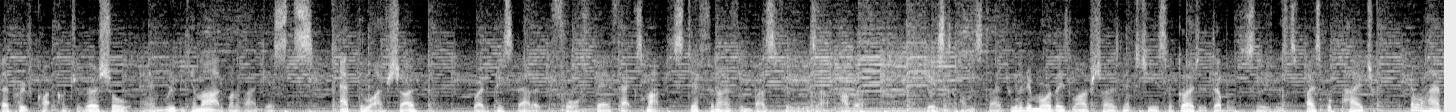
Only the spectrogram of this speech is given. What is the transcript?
They proved quite controversial, and Ruby Hamad, one of our guests at the live show, wrote a piece about it for Fairfax. Mark Stefano from BuzzFeed is our other guest on stage. We're going to do more of these live shows next year, so go to the Double Disillusionist Facebook page and we'll have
